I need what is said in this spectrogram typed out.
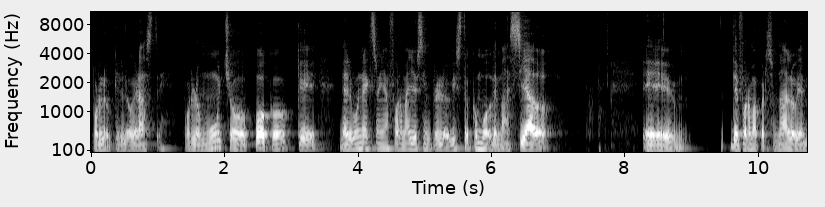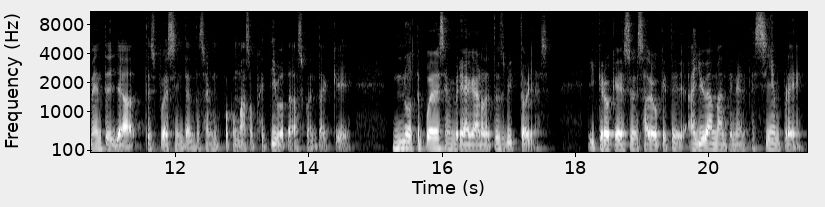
por lo que lograste, por lo mucho o poco que de alguna extraña forma yo siempre lo he visto como demasiado. Eh, de forma personal, obviamente, ya después intentas ser un poco más objetivo, te das cuenta que no te puedes embriagar de tus victorias. Y creo que eso es algo que te ayuda a mantenerte siempre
